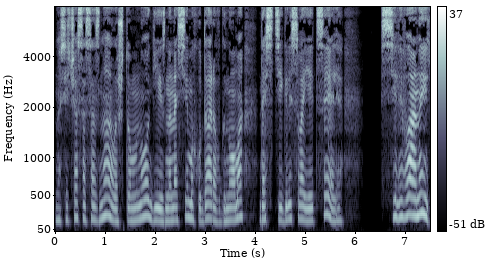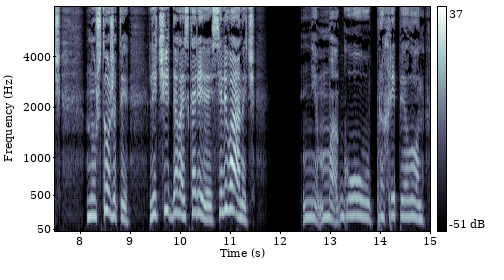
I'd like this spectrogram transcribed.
но сейчас осознала, что многие из наносимых ударов гнома достигли своей цели. «Селиваныч, ну что же ты? Лечить давай скорее, Селиваныч!» «Не могу!» — прохрипел он —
